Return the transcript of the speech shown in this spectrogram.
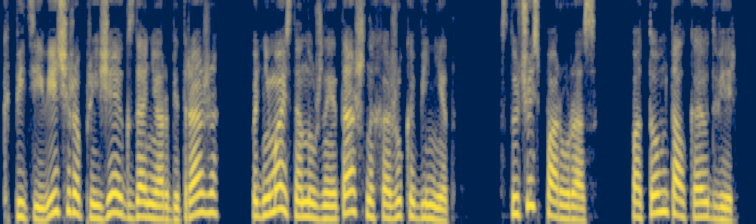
К пяти вечера приезжаю к зданию арбитража, поднимаюсь на нужный этаж, нахожу кабинет. Стучусь пару раз, потом толкаю дверь.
